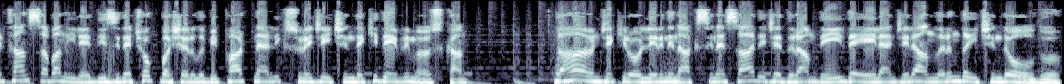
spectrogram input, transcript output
Ertan Saban ile dizide çok başarılı bir partnerlik süreci içindeki Devrim Özkan. Daha önceki rollerinin aksine sadece dram değil de eğlenceli anların da içinde olduğu.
